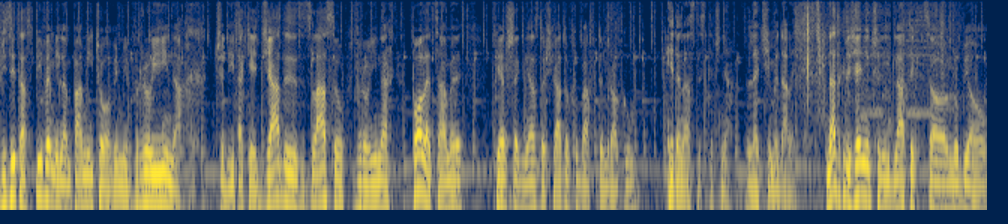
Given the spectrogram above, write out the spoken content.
wizyta z piwem i lampami czołowymi w ruinach, czyli takie dziady z lasu w ruinach. Polecamy pierwsze Gniazdo Światów chyba w tym roku, 11 stycznia. Lecimy dalej. Nadgryzieni, czyli dla tych, co lubią e,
